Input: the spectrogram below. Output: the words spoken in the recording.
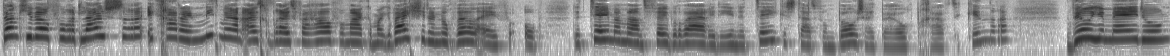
dankjewel voor het luisteren. Ik ga er niet meer een uitgebreid verhaal van maken, maar ik wijs je er nog wel even op. De themamaand februari, die in het teken staat van boosheid bij hoogbegaafde kinderen. Wil je meedoen?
